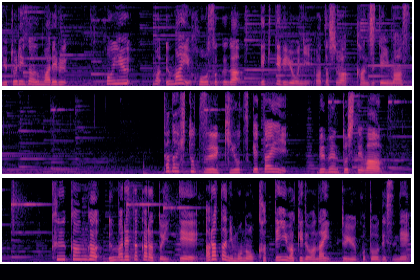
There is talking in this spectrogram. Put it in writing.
ゆとりが生まれる。こういう、まあ、うまい法則ができているように私は感じています。ただ一つ気をつけたい部分としては空間が生まれたからといって新たに物を買っていいわけではないということですね。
